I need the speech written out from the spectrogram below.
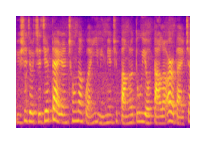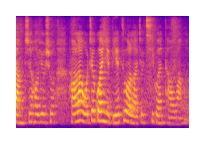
于是就直接带人冲到馆驿里面去绑了都邮，打了二百仗之后就说：“好了，我这官也别做了，就弃官逃亡了。”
